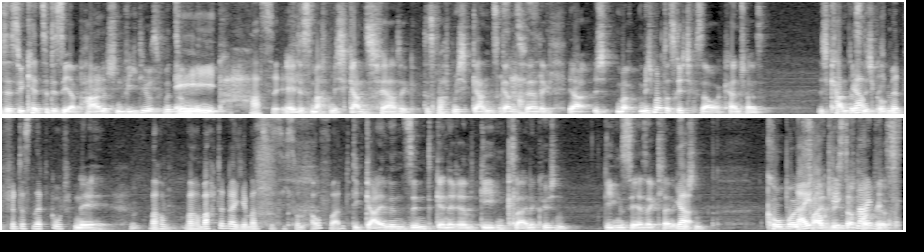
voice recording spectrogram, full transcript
Das ist wie kennst du diese japanischen Videos mit so Ey, Mini. hasse ich. Ey, das macht mich ganz fertig. Das macht mich ganz, Das ganz fertig. ich. Ja, ich mach, mich macht das richtig sauer, kein Scheiß. Ich kann das ja, nicht ich gucken. finde das nicht gut. Nee. Warum, warum macht denn da jemand sich so einen Aufwand? Die Geilen sind generell gegen kleine Küchen. Gegen sehr, sehr kleine Ja. Küchen. Kobold Nein, auch gegen feindlichster kleine. Podcast.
